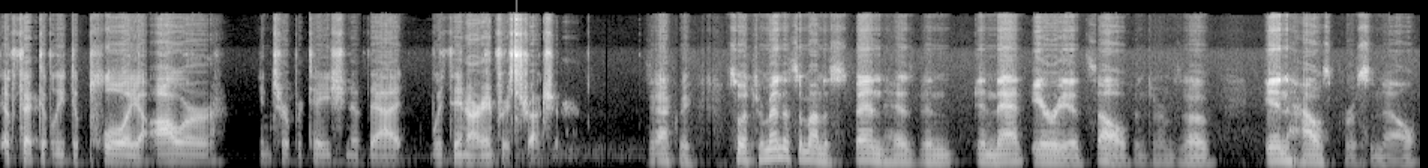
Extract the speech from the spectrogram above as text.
effectively deploy our interpretation of that within our infrastructure. Exactly. So a tremendous amount of spend has been in that area itself in terms of in-house personnel,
